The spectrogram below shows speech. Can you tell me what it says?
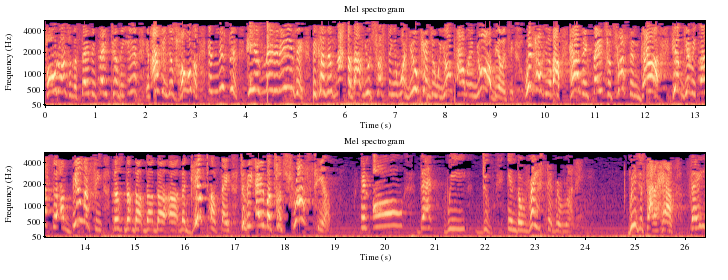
Hold on to the saving faith till the end. If I can just hold on, and listen, He has made it easy because it's not about you trusting in what you can do with your power and your ability. We're talking about having faith to trust in God, Him giving us the ability, the the the the the, uh, the gift of faith to be able to trust Him in all that we do in the race that we're running. We just got to have faith.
